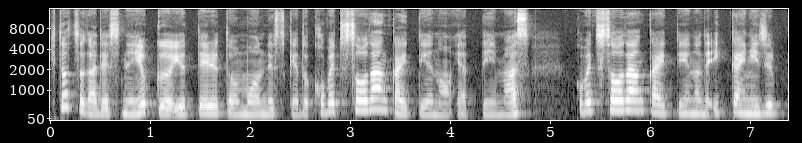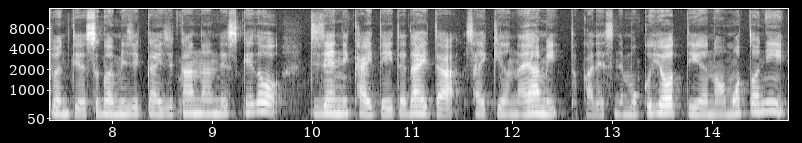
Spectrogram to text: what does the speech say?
一つがですね、よく言っていると思うんですけど、個別相談会っていうのをやっています。個別相談会っていうので1回20分っていうすごい短い時間なんですけど事前に書いていただいた最近の悩みとかですね目標っていうのをもとに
